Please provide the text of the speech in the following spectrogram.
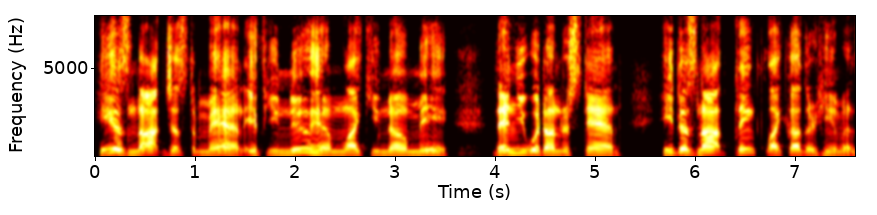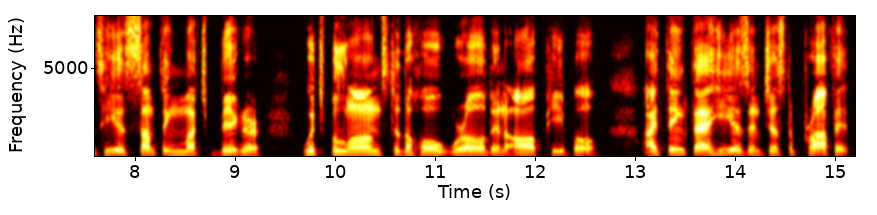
He is not just a man. If you knew him like you know me, then you would understand. He does not think like other humans. He is something much bigger, which belongs to the whole world and all people. I think that he isn't just a prophet,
